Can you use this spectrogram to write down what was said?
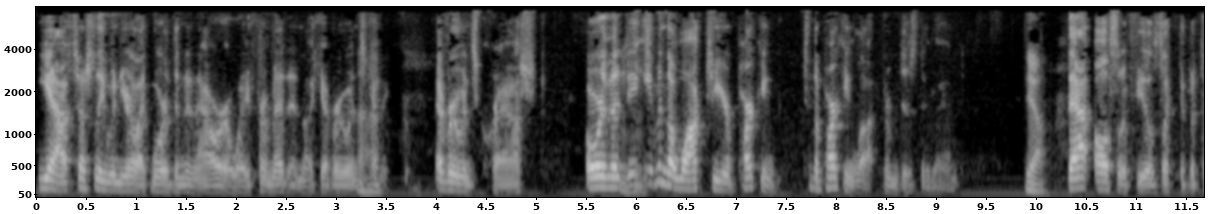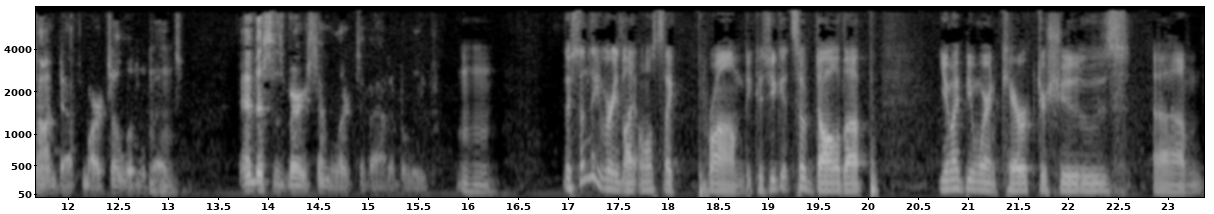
Yeah, especially when you're like more than an hour away from it and like everyone's Uh-huh. kind of everyone's crashed. Or the Mhm. even the walk to your parking to the parking lot from Disneyland. Yeah. That also feels like the Bataan Death March a little bit. Mhm. And this is very similar to that, I believe. hmm There's something very like almost like prom because you get so dolled up. You might be wearing character shoes. Um,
